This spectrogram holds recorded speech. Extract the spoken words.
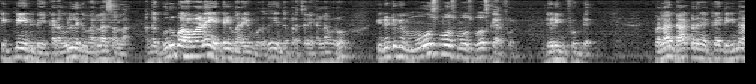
கிட்னியினுடைய கடவுள் இந்த மாதிரிலாம் சொல்லலாம். அந்த குரு பகவானே எட்டில் மறையும் பொழுது இந்த பிரச்சனைகள்லாம் வரும். You be most most most most careful during food இப்போல்லாம் டாக்டருங்க கேட்டிங்கன்னா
